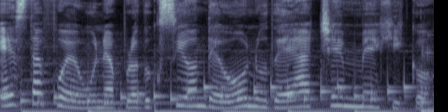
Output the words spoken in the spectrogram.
Esta fue una producción de ONUDH México.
